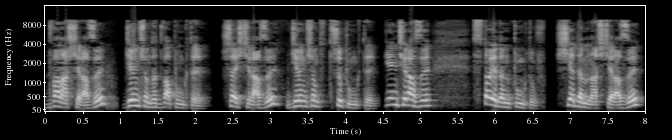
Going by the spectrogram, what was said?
12 razy, 92 punkty 6 razy, 93 punkty 5 razy, 101 punktów 17 razy,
